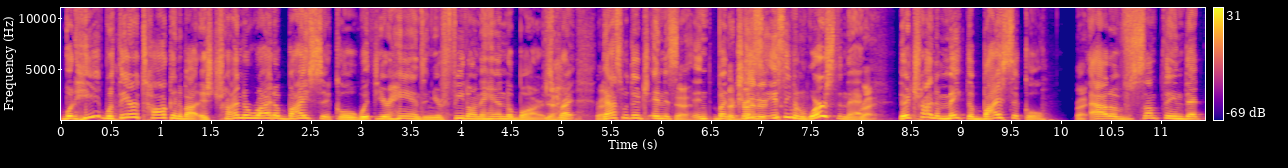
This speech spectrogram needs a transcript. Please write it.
What he what they're talking about is trying to ride a bicycle with your hands and your feet on the handlebars, Yeah, right? right. That's what they're and it's Yeah. and, but this, to- it's even worse than that. Right. They're trying to make the bicycle Right. out of something that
